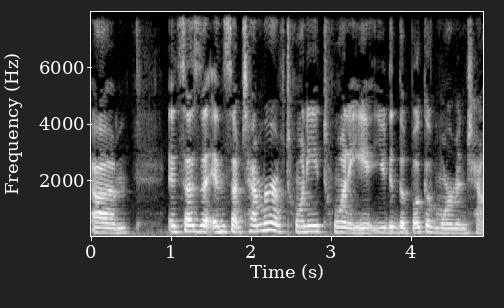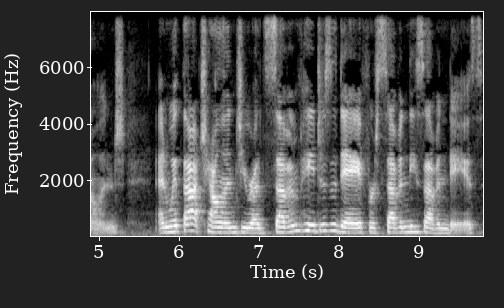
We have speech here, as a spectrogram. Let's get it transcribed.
Um, it says that in September of 2020, you did the Book of Mormon challenge. And with that challenge, you read seven pages a day for 77 days.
